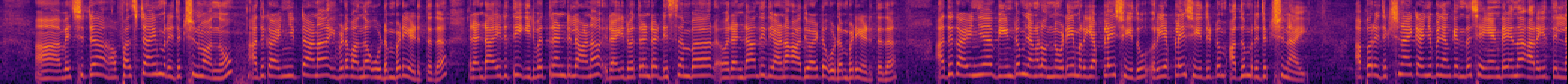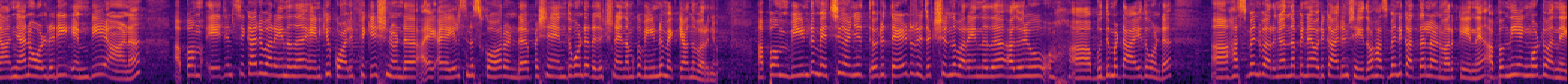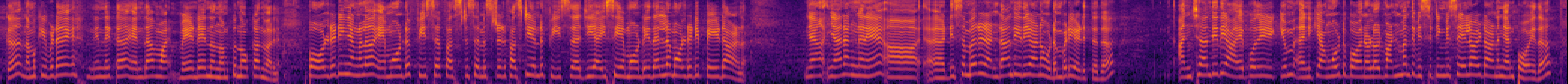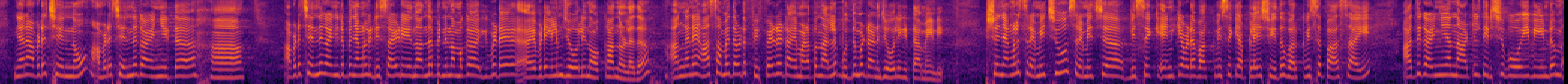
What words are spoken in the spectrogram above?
വെച്ചിട്ട് ഫസ്റ്റ് ടൈം റിജക്ഷൻ വന്നു. അത് കഴിഞ്ഞിട്ടാണ് ഇവിടെ വന്ന് ഉടമ്പടി എടുത്തത്. രണ്ടായിരത്തി ഇരുപത്തിരണ്ടിലാണ് ഇരുപത്തിരണ്ട് ഡിസംബർ രണ്ടാം തീയതിയാണ് ആദ്യമായിട്ട് ഉടമ്പടി എടുത്തത്. അത് കഴിഞ്ഞ് വീണ്ടും ഞങ്ങൾ ഒന്നുകൂടെയും റീഅപ്ലൈ ചെയ്തു. റീഅപ്ലൈ ചെയ്തിട്ടും അതും റിജക്ഷനായി അപ്പോൾ റിജക്ഷനായി കഴിഞ്ഞപ്പോൾ ഞങ്ങൾക്ക് എന്താ ചെയ്യേണ്ടതെന്ന് അറിയത്തില്ല. ഞാൻ ഓൾറെഡി എം ബി എ ആണ്. അപ്പം ഏജൻസിക്കാർ പറയുന്നത് എനിക്ക് ക്വാളിഫിക്കേഷൻ ഉണ്ട് സ്കോർ ഉണ്ട് പക്ഷേ എന്തുകൊണ്ട് റിജക്ഷൻ ആയി? നമുക്ക് വീണ്ടും വെക്കാമെന്ന് പറഞ്ഞു. അപ്പം വീണ്ടും വെച്ച് കഴിഞ്ഞ് ഒരു തേർഡ് റിജക്ഷൻ എന്ന് പറയുന്നത് അതൊരു ബുദ്ധിമുട്ടായതുകൊണ്ട് ഹസ്ബൻഡ് പറഞ്ഞു എന്നാൽ പിന്നെ ഒരു കാര്യം ചെയ്തോ? ഹസ്ബൻഡ് ഖത്തറിലാണ് വർക്ക് ചെയ്യുന്നത് അപ്പം നീ എങ്ങോട്ട് വന്നേക്ക്? നമുക്കിവിടെ നിന്നിട്ട് എന്താ വേണ്ടതെന്ന് നമുക്ക് നോക്കാമെന്ന് പറഞ്ഞു. അപ്പോൾ ഓൾറെഡി ഞങ്ങൾ amount fees first semester first ഇയറിന്റെ fees G I C amount ഇതെല്ലാം ഓൾറെഡി പെയ്ഡാണ് ഞാൻ അങ്ങനെ ഡിസംബർ രണ്ടാം തീയതിയാണ് ഉടമ്പടി എടുത്തത്. അഞ്ചാം തീയതി ആയപ്പോഴേക്കും എനിക്ക് അങ്ങോട്ട് പോകാനുള്ള ഒരു വൺ മന്ത് വിസിറ്റിംഗ് വിസയിലായിട്ടാണ് ഞാൻ പോയത്. ഞാൻ അവിടെ ചെന്നു. അവിടെ ചെന്ന് കഴിഞ്ഞിട്ട് അവിടെ ചെന്ന് കഴിഞ്ഞിട്ടിപ്പോൾ ഞങ്ങൾ ഡിസൈഡ് ചെയ്യുന്നു എന്നാൽ പിന്നെ നമുക്ക് ഇവിടെ എവിടെയെങ്കിലും ജോലി നോക്കാമെന്നുള്ളത് അങ്ങനെ ആ സമയത്ത് അവിടെ ഫിഫയുടെ ടൈമാണ് അപ്പോൾ നല്ല ബുദ്ധിമുട്ടാണ് ജോലി കിട്ടാൻ വേണ്ടി. പക്ഷെ ഞങ്ങൾ ശ്രമിച്ചു. ശ്രമിച്ച് വിസയ്ക്ക് എനിക്കവിടെ വർക്ക് വിസയ്ക്ക് അപ്ലൈ ചെയ്തു. വർക്ക് വിസ പാസ്സായി അത് കഴിഞ്ഞ് ഞാൻ നാട്ടിൽ തിരിച്ചു പോയി വീണ്ടും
